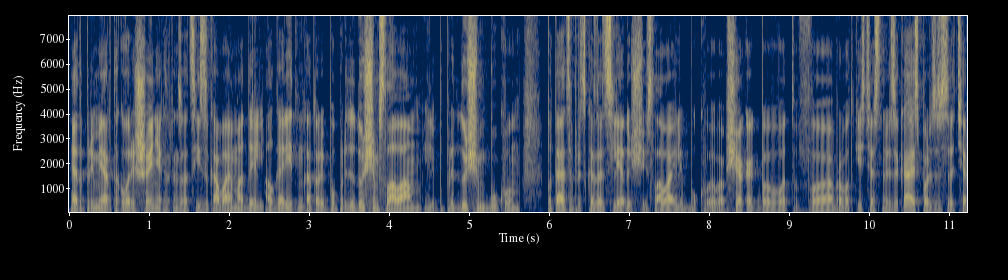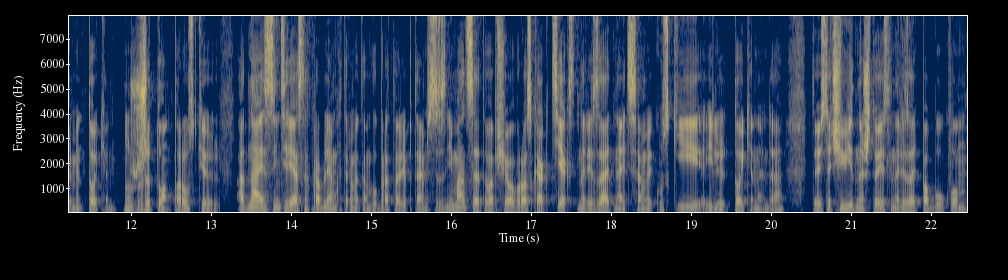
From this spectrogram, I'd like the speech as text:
Это пример такого решения, которое называется языковая модель. Алгоритм, который по предыдущим словам или по предыдущим буквам пытается предсказать следующие слова или буквы. Вообще, как бы вот в обработке разработки естественного языка используется термин токен, ну, жетон по-русски. Одна из интересных проблем, которыми мы там в лаборатории пытаемся заниматься, это вообще вопрос, как текст нарезать на эти самые куски или токены, да. То есть очевидно, что если нарезать по буквам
